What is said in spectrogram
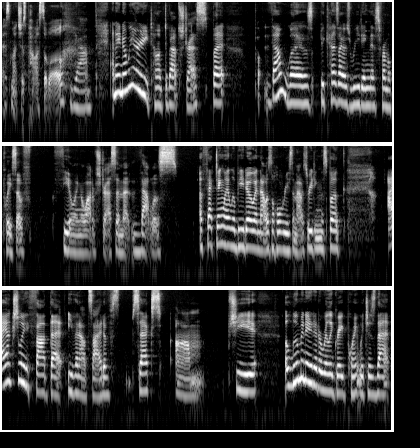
as much as possible. Yeah. And I know we already talked about stress, but that was because I was reading this from a place of feeling a lot of stress and that that was affecting my libido and that was the whole reason I was reading this book. I actually thought that even outside of sex, um, she illuminated a really great point, which is that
